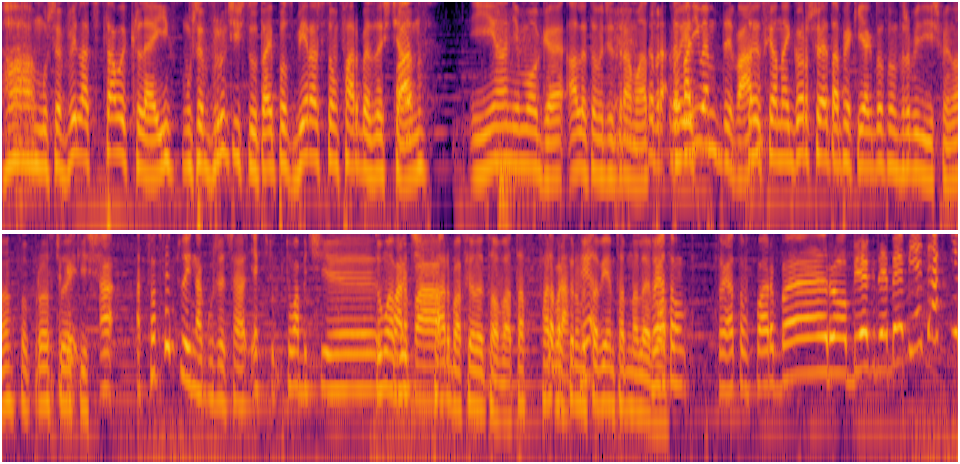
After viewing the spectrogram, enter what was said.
A, muszę wylać cały klej, muszę wrócić tutaj, pozbierać tą farbę ze ścian. What? Ja nie mogę, ale to będzie dramat. Dobra, to wywaliłem jest, dywan. To jest chyba najgorszy etap, jaki jak dotąd zrobiliśmy, no. Po prostu Czekaj, jakiś... a, a co w tym tutaj na górze trzeba? Jak tu, tu ma być e, Tu ma farba? być farba fioletowa, ta farba, Dobra, którą ja- wystawiłem tam na lewo. To ja tą, to ja tą farbę robię, gdyby mnie tak nie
